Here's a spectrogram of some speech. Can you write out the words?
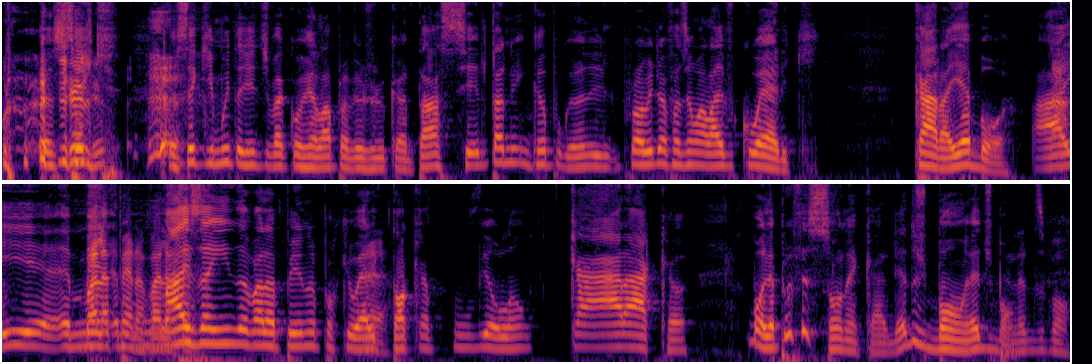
Eu sei, que, eu sei que muita gente vai correr lá pra ver o Júlio cantar. Se ele tá em Campo Grande, ele provavelmente vai fazer uma live com o Eric. Cara, aí é boa. Aí é, é Vale a pena, vale a mais ainda vale a pena, porque o Eric É. toca um violão. Caraca. Bom, ele é professor, né, cara? Ele é dos bons, ele é dos bons. Ele é dos bons.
